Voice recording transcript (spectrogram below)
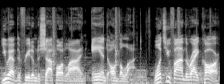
you have the freedom to shop online and on the lot. Once you find the right car,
